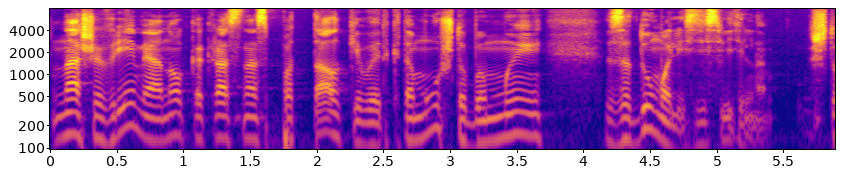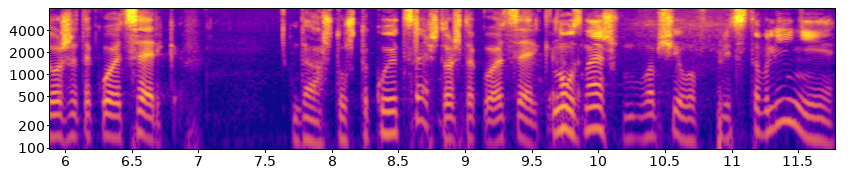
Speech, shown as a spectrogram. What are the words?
наше время, оно как раз нас подталкивает к тому, чтобы мы задумались действительно, что же такое церковь? Да, что ж такое церковь? Что же такое церковь? Ну, знаешь, вообще в представлении,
